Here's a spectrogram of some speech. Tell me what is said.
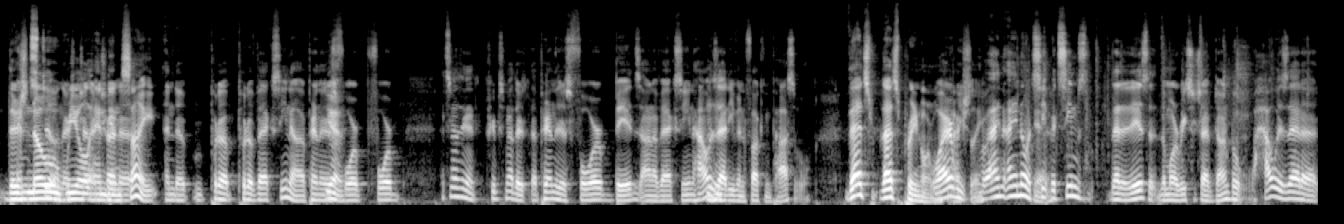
there's and no still, they're real end in sight. And to put a put a vaccine out. Apparently, there's Yeah. four four. That's another thing that creeps me out. There's apparently there's four bids on a vaccine. How is Mm-hmm. that even fucking possible? That's that's pretty normal. Why are actually. we? I, I know it, Yeah. seem, it seems that it is the more research I've done, but how is that a?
